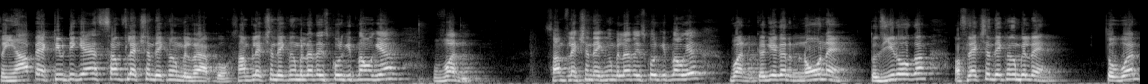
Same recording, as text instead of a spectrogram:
तो यहाँ पे एक्टिविटी क्या है? सम फ्लेक्शन देखने को मिल रहा है आपको। सम फ्लेक्शन देखने को मिल रहा था स्कोर कितना हो गया? वन सम फ्लेक्शन देखने को मिल था स्कोर कितना हो गया? वन क्योंकि अगर नॉन है तो ज़ीरो होगा, और फ्लेक्शन देखने को मिल रहे हैं तो वन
